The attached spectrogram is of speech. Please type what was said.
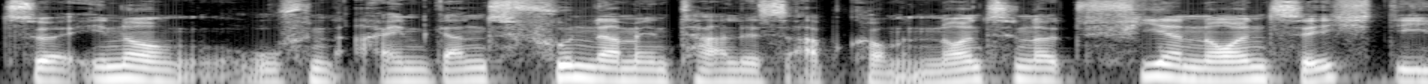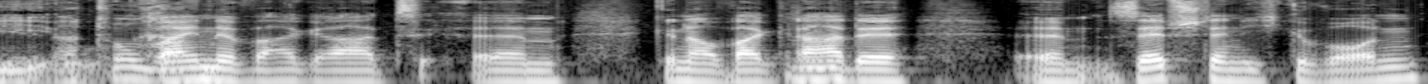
zur Erinnerung rufen, ein ganz fundamentales Abkommen. 1994, die, die Ukraine war gerade ähm, genau war gerade ähm, selbstständig geworden,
